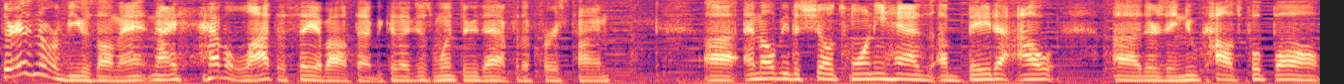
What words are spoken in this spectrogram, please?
there is no reviews on that, and I have a lot to say about that because I just went through that for the first time. Uh, MLB The Show 20 has a beta out. Uh, there's a new college football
